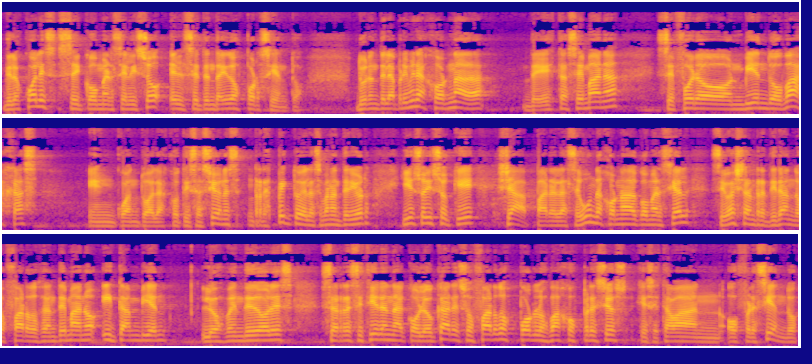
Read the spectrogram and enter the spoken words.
de los cuales se comercializó el 72%. Durante la primera jornada de esta semana se fueron viendo bajas en cuanto a las cotizaciones respecto de la semana anterior y eso hizo que ya para la segunda jornada comercial se vayan retirando fardos de antemano y también los vendedores se resistieran a colocar esos fardos por los bajos precios que se estaban ofreciendo.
